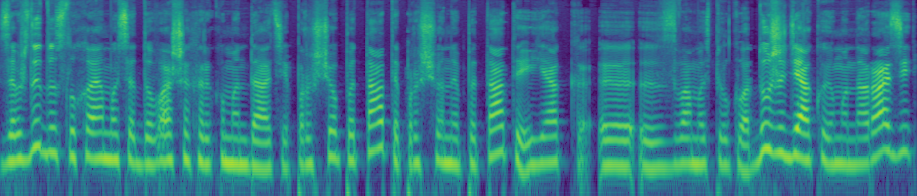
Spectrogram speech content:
завжди дослухаємося до ваших рекомендацій, про що питати, про що не питати і як е, е, з вами спілкуватися. Дуже дякуємо наразі,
